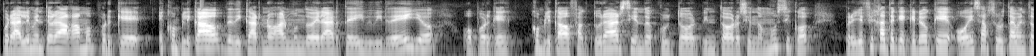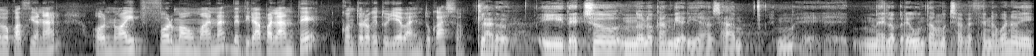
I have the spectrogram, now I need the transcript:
probablemente lo hagamos porque es complicado dedicarnos al mundo del arte y vivir de ello, o porque es complicado facturar siendo escultor, pintor o siendo músico, pero yo fíjate que creo que o es absolutamente vocacional o no hay forma humana de tirar para adelante con todo lo que tú llevas en tu caso. Claro, y de hecho no lo cambiaría, o sea, me lo preguntan muchas veces, ¿no? Bueno, y,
